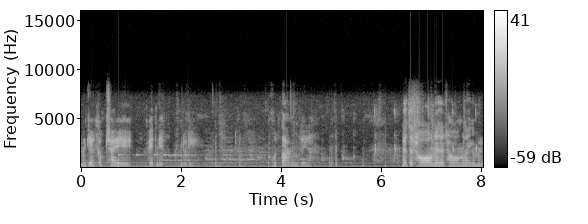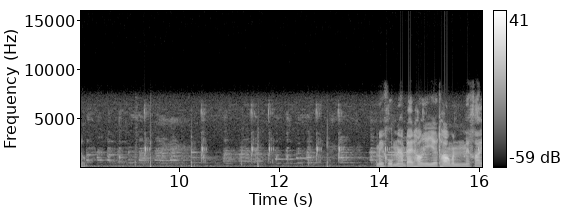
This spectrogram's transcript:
เมื่อกี้กับใช้เพชรเนี่ย ดูดิโคตรต่างเลยนะ น่าจะทอง น่าจะทองอะไรก็ไม่รู้ ไม่คุ้มนะครับ ได้ทองเยอะๆ ทองมันไม่ค่อย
